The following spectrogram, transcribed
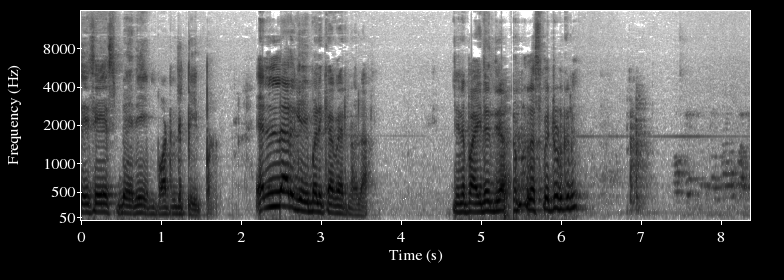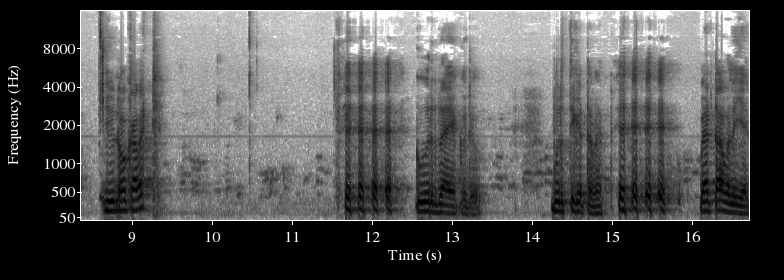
This is very important people എല്ലാവരും ഗെയിം കളിക്കാൻ വരണമല്ല ഇതിനിപ്പോൾ അതിനെന്തിനാണ് നമ്മൾ റെസ്പെക്റ്റ് കൊടുക്കുന്നത് യു നോ കറക്റ്റ് കൂരനായ കുരു വൃത്തികെട്ടവൻ. വേട്ടാവളിയൻ.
